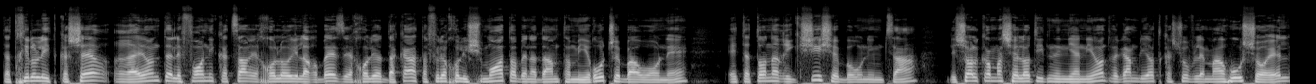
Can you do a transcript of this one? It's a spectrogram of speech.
תתחילו להתקשר. ראיון טלפוני קצר יכול להועיל הרבה, זה יכול להיות דקה, אתה אפילו יכול לשמוע את הבן אדם, את המהירות שבה הוא עונה, את הטון הרגשי שבו הוא נמצא, לשאול כמה שאלות ענייניות וגם להיות קשוב למה הוא שואל.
